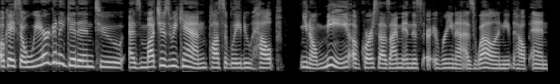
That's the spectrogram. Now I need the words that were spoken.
Okay. So we are going to get into as much as we can possibly to help, you know, me, of course, as I'm in this arena as well and need the help, and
